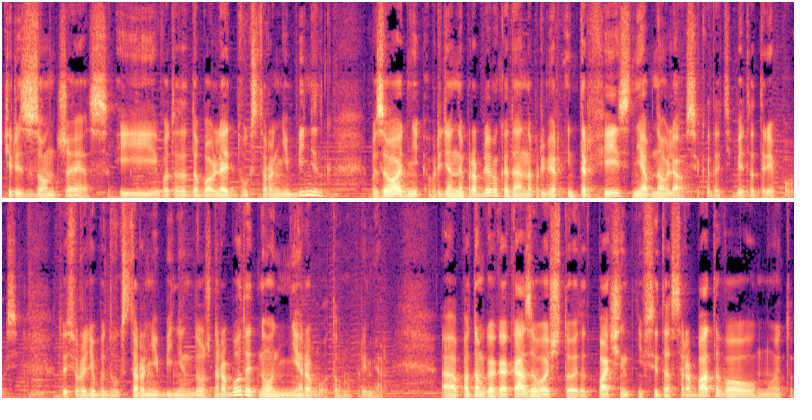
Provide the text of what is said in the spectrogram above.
через Zone.js и вот это добавлять двухсторонний биндинг вызывает определенные проблемы, когда, например, интерфейс не обновлялся, когда тебе это требовалось. То есть вроде бы двухсторонний биндинг должен работать, но он не работал, например. А потом, как оказывалось, что этот патчинг не всегда срабатывал, ну это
